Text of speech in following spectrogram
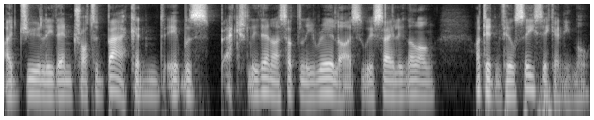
I duly then trotted back. And it was actually then I suddenly realised as we were sailing along, I didn't feel seasick anymore.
